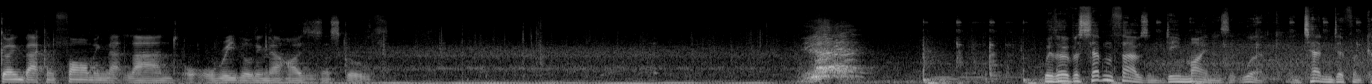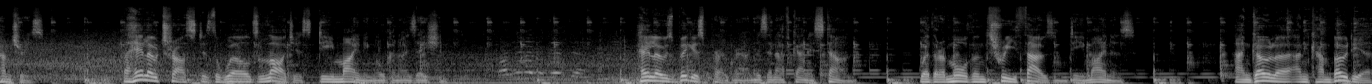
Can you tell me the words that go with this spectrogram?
going back and farming that land or, or rebuilding their houses and schools. With over 7,000 deminers at work in 10 different countries, the Halo Trust is the world's largest demining organization. Halo's biggest program is in Afghanistan, where there are more than 3,000 deminers. Angola and Cambodia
